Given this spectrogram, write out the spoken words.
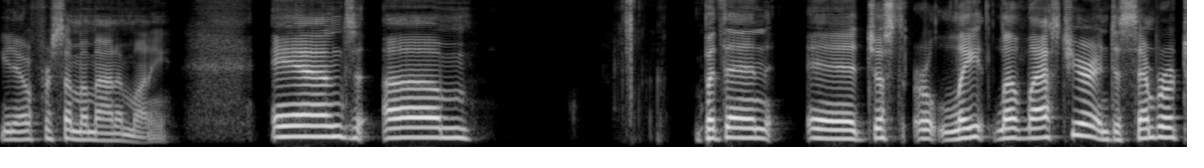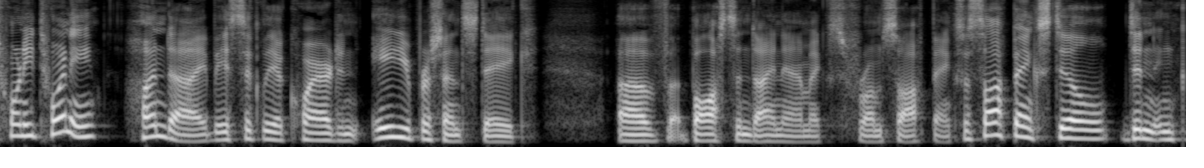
you know, for some amount of money. And, um, but then uh, just late last year in December of 2020, Hyundai basically acquired an 80% stake of Boston Dynamics from SoftBank. So SoftBank still didn't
